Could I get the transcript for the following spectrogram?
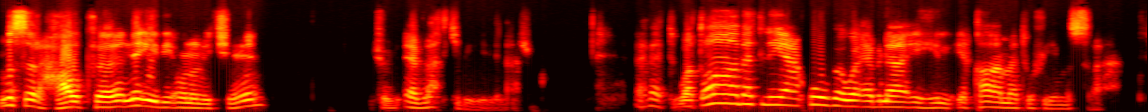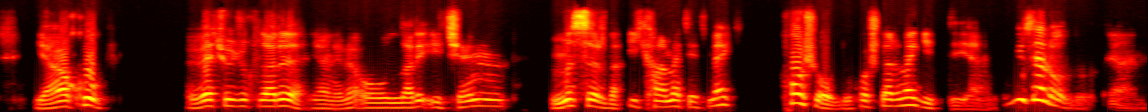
Mısır halkı ne idi onun için? Çünkü evlat gibiydiler. Evet. Ve tâbet li Yakub ve ebnaihil ikametu fi Mısra. Yakup ve çocukları yani ve oğulları için Mısır'da ikamet etmek hoş oldu. Hoşlarına gitti yani. Güzel oldu yani.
